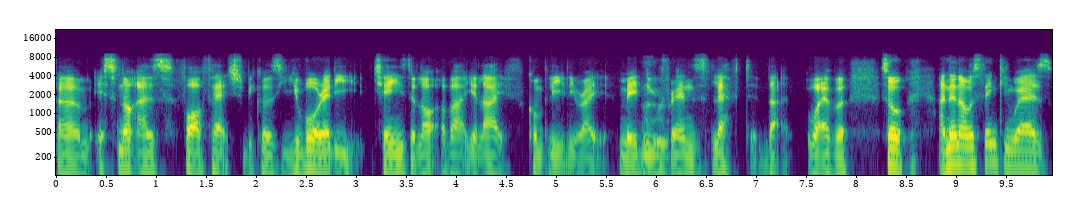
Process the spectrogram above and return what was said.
um it's not as far-fetched because you've already changed a lot about your life completely right made new Mhm. friends left that whatever so and then i was thinking whereas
